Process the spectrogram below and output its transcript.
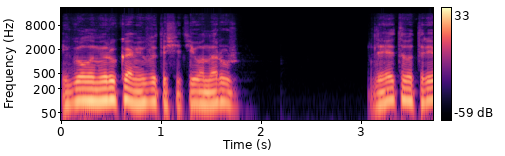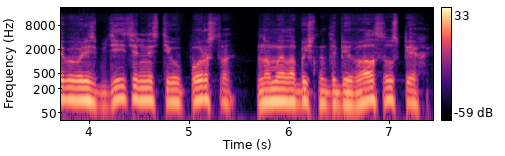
и голыми руками вытащить его наружу. Для этого требовались бдительность и упорство, но Мэл обычно добивался успеха.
